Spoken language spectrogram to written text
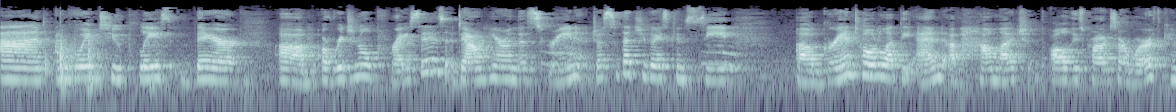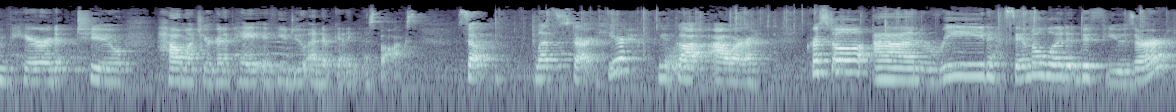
And I'm going to place their um, original prices down here on the screen just so that you guys can see a grand total at the end of how much all these products are worth compared to how much you're gonna pay if you do end up getting this box. So let's start here. We've got our Crystal and Reed Sandalwood Diffuser.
